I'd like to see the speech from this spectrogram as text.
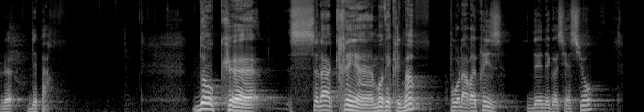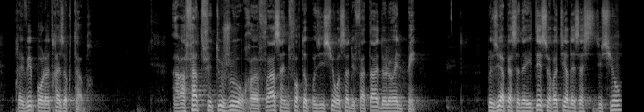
le départ. Donc, cela crée un mauvais climat pour la reprise des négociations prévu pour le 13 octobre. Arafat fait toujours euh, face à une forte opposition au sein du Fatah et de l'OLP. Plusieurs personnalités se retirent des institutions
